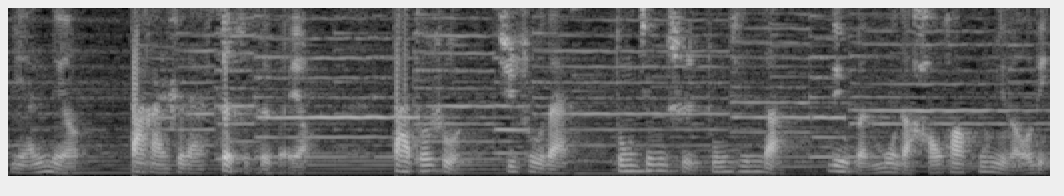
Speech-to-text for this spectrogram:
年龄大概是在四十岁左右，大多数居住在东京市中心的六本木的豪华公寓楼里，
